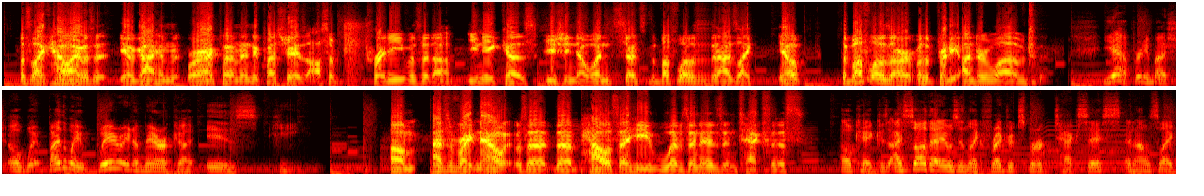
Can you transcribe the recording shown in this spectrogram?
it was like how I was uh, you know got him where I put him into Equestria is also pretty was it uh unique because usually no one starts the Buffaloes and I was like you know the Buffaloes are was pretty underloved. yeah pretty much oh wait, by the way where in America is he Um, as of right now, it was a the palace that he lives in is in Texas. Okay, because I saw that it was in like Fredericksburg, Texas, and I was like,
